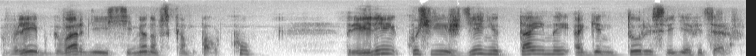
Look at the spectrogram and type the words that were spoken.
в лейб-гвардии Семеновском полку привели к учреждению тайной агентуры среди офицеров.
